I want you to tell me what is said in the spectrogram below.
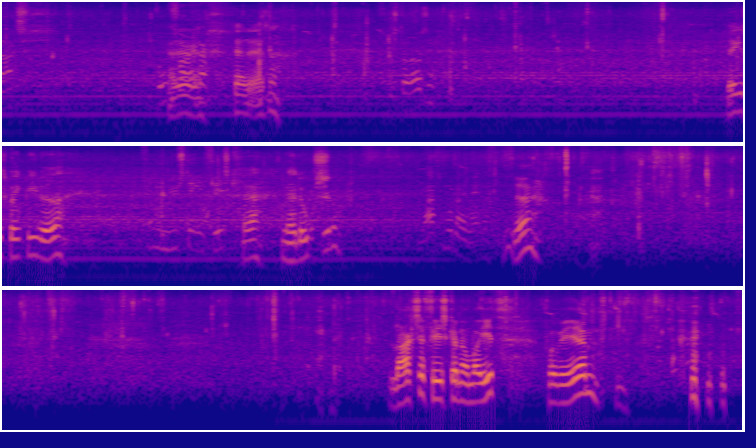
Laks. God Ja, det, er, det er det altså. Størrelse. Det kan sgu ikke blive bedre. Fin nysten fisk. Ja, med lus. Laksmutter i vandet. Ja. Laksefisker nummer 1 på VM.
